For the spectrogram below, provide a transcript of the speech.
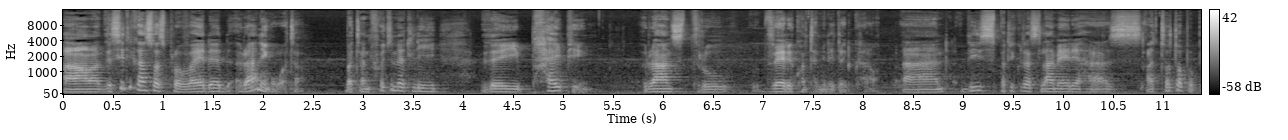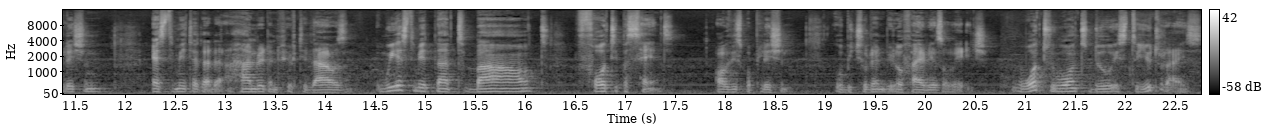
Uh, the city council has provided running water, but unfortunately, the piping runs through very contaminated ground. And this particular slum area has a total population estimated at 150,000. We estimate that about 40% of this population will be children below five years of age. What we want to do is to utilize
